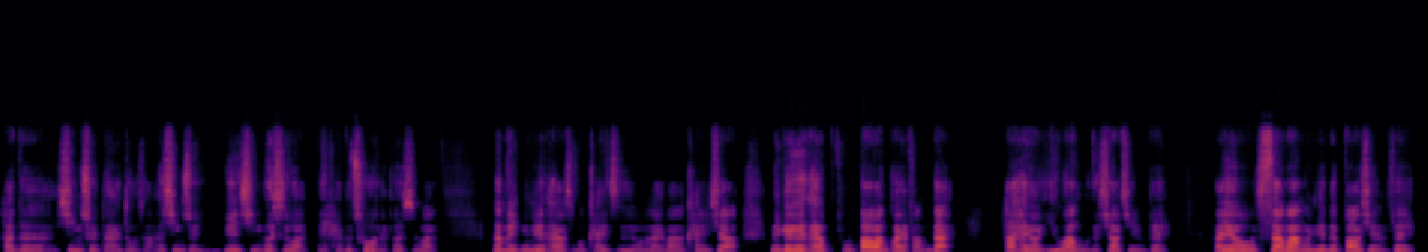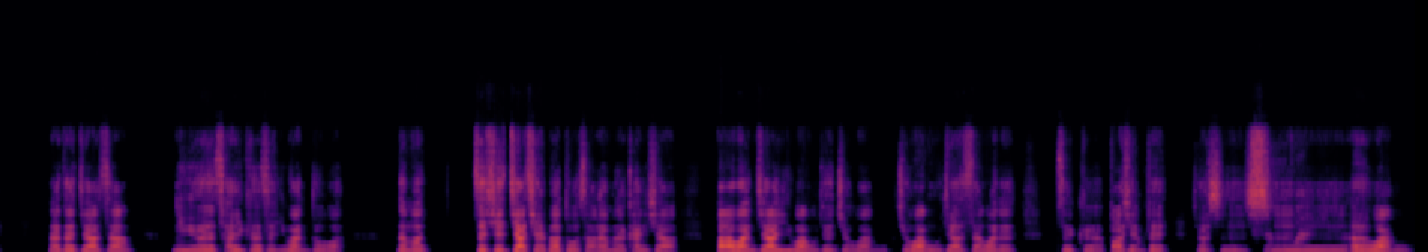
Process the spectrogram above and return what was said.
他的薪水大概多少？他薪水月薪二十万，哎，还不错呢，二十万。那每个月他有什么开支？我们来帮他看一下。每个月他有付八万块房贷。他还有一万五的孝亲费，还有三万元的保险费，那再加上女儿的才艺课程一万多哇，那么这些加起来不知道多少？来，我们来看一下，八万加一万五就是九万五，九万五加三万的这个保险费就是十二万五，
